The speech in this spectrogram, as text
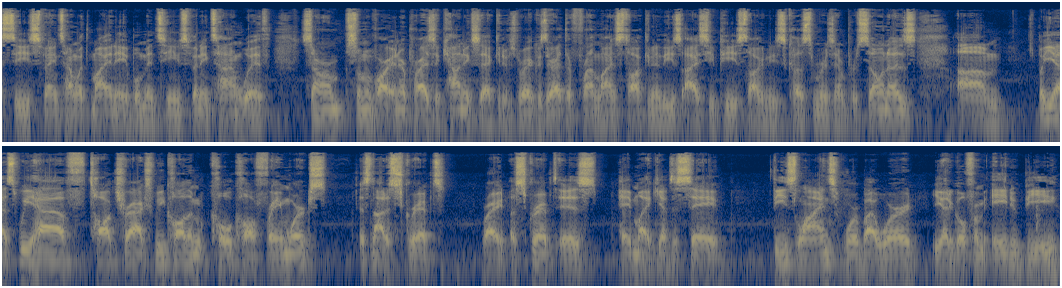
SC, spending time with my enablement team, spending time with some some of our enterprise account executives, right? Because they're at the front lines talking to these ICPs, talking to these customers and personas. Um, but yes, we have talk tracks. We call them cold call frameworks. It's not a script, right? A script is, hey, Mike, you have to say these lines word by word. You got to go from A to B.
